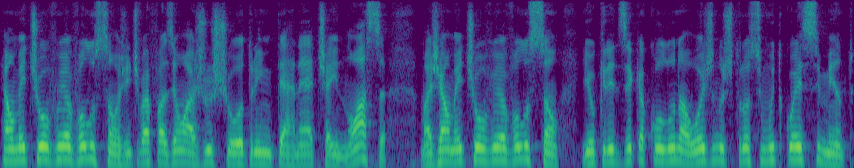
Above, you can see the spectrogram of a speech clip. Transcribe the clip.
realmente houve uma evolução. A gente vai fazer um ajuste ou outro em internet aí nossa, mas realmente houve uma evolução. E eu queria dizer que a coluna hoje nos trouxe muito conhecimento.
